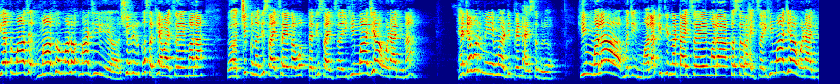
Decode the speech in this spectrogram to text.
त्यात माझं माझं मला माझी शरीर कसं ठेवायचंय मला चिकन दिसायचंय का वक्त दिसायचंय ही माझी आवड आली ना? ह्याच्यावर मी डिपेंड आहे सगळं. ही मला म्हणजे मला किती नटायचंय मला कसं राहायचंय ही माझी आवड आली.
